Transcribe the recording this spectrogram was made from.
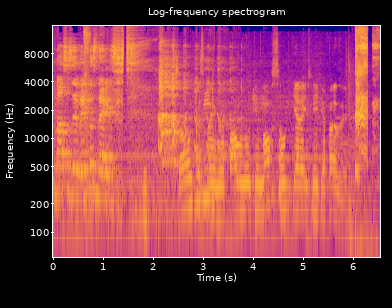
Nossos eventos Nexus. Só um disclaimer, o Paulo não tinha noção de que era isso que a gente ia fazer.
